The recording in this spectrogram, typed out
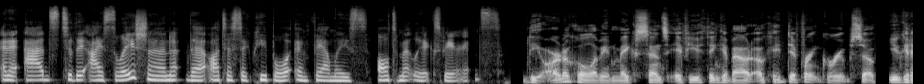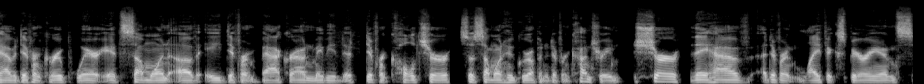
and it adds to the isolation that autistic people and families ultimately experience the article, I mean, makes sense if you think about, okay, different groups. So you could have a different group where it's someone of a different background, maybe a different culture. So someone who grew up in a different country. Sure, they have a different life experience,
